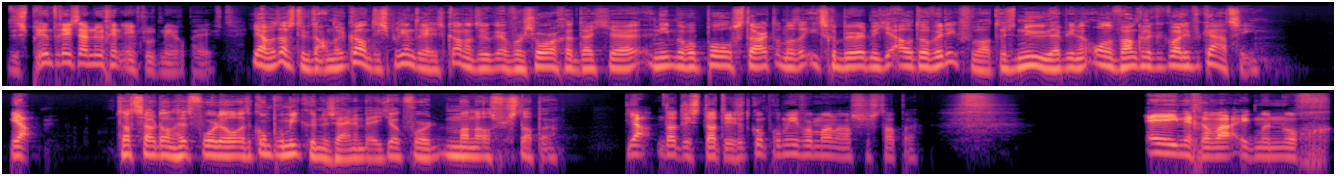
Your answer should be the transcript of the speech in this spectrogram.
de sprintrace daar nu geen invloed meer op heeft. Ja, want dat is natuurlijk de andere kant. Die sprintrace kan natuurlijk ervoor zorgen dat je niet meer op pol start omdat er iets gebeurt met je auto, weet ik veel wat. Dus nu heb je een onafhankelijke kwalificatie. Ja. Dat zou dan het voordeel, het compromis kunnen zijn, een beetje ook voor mannen als Verstappen. Ja, dat is, dat is het compromis voor mannen als Verstappen. Enige waar ik me nog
